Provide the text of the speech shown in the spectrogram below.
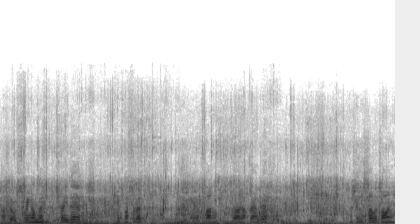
Nice little swing on the tree there. The kids must have had a bit of fun growing up round here, especially in the summertime.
